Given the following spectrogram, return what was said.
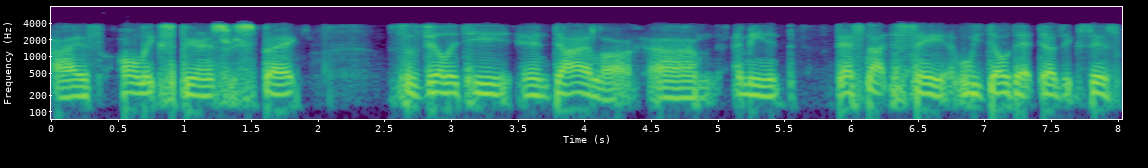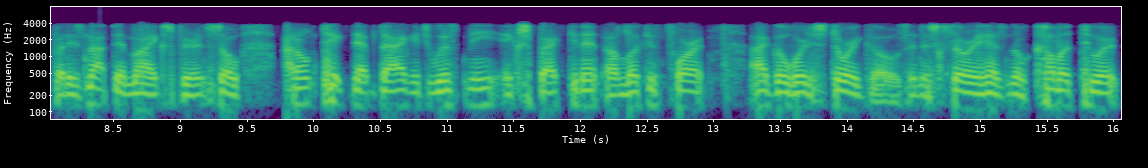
I've only experienced respect, civility, and dialogue. Um, I mean, that's not to say we know that does exist, but it's not been my experience. So I don't take that baggage with me, expecting it or looking for it. I go where the story goes, and the story has no color to it.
